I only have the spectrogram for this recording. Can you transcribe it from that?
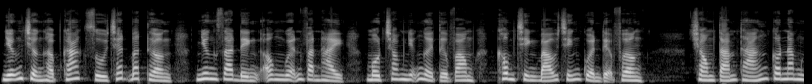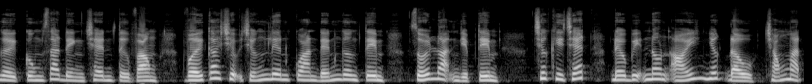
Những trường hợp khác dù chết bất thường, nhưng gia đình ông Nguyễn Văn Hải, một trong những người tử vong, không trình báo chính quyền địa phương. Trong 8 tháng, có 5 người cùng gia đình trên tử vong với các triệu chứng liên quan đến ngưng tim, rối loạn nhịp tim. Trước khi chết, đều bị nôn ói, nhức đầu, chóng mặt.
